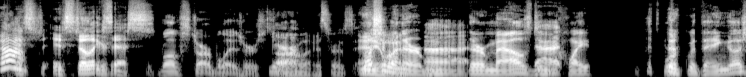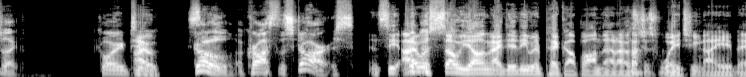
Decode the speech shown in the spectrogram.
Yeah, It's, it still exists. Love Star Blazers. Star Blazers. Especially when their Uh, their mouths didn't quite work with the English, like going to I- go across the stars. And see, I was so young, I didn't even pick up on that. I was just way too naive and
